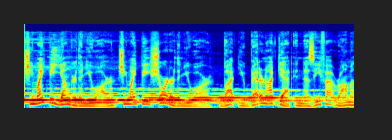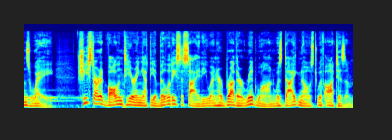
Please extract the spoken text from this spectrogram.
She might be younger than you are, she might be shorter than you are, but you better not get in Nazifa Rahman's way. She started volunteering at the Ability Society when her brother Ridwan was diagnosed with autism.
